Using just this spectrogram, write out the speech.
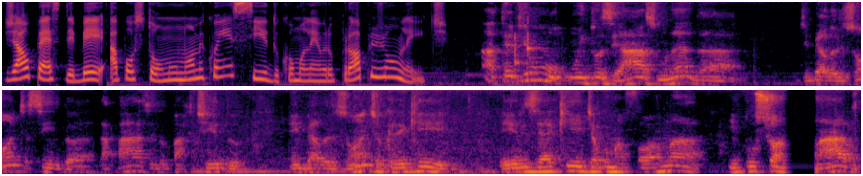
Já o PSDB apostou num nome conhecido, como lembra o próprio João Leite. Ah, teve um, um entusiasmo né, da, de Belo Horizonte, assim, da, da base do partido em Belo Horizonte. Eu creio que eles é que, de alguma forma, impulsionaram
